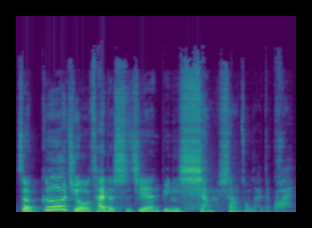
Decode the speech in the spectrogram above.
这割韭菜的时间比你想象中来得快。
